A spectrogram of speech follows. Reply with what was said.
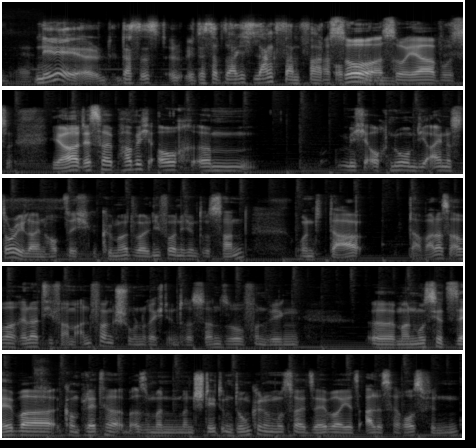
Nee. Nee, nee, äh, das ist, äh, deshalb sage ich langsam Fahrt Ach so, ach so, ja, wo es. Ja, deshalb habe ich auch ähm, mich auch nur um die eine Storyline hauptsächlich gekümmert, weil die fand ich interessant. Und da, da war das aber relativ am Anfang schon recht interessant, so von wegen, äh, man muss jetzt selber komplett, also man, man steht im Dunkeln und muss halt selber jetzt alles herausfinden.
